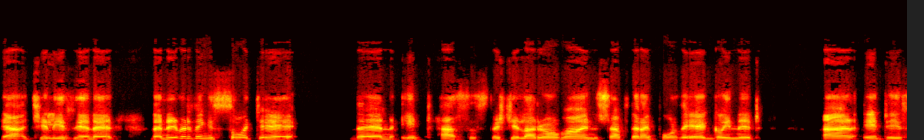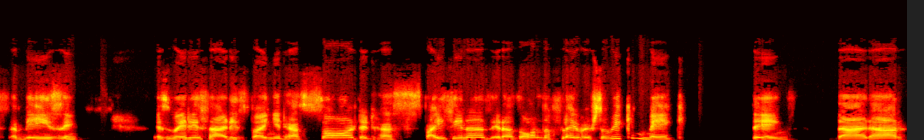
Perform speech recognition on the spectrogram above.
Yeah, chilies in it. Then everything is sauteed. Then it has a special aroma and stuff. Then I pour the egg in it. And it is amazing. It's very satisfying. It has salt, it has spiciness, it has all the flavors. So we can make things that are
